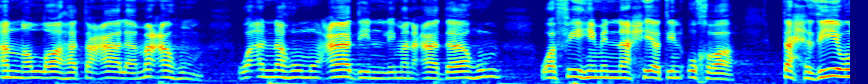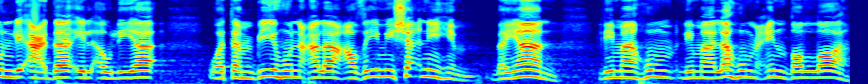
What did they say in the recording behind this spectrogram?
أن الله تعالى معهم وأنه معاد لمن عاداهم وفيه من ناحية أخرى تحذير لأعداء الأولياء وتنبيه على عظيم شأنهم. بيان لما هم لما لهم عند الله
